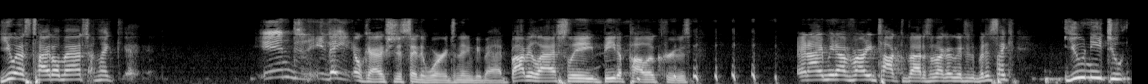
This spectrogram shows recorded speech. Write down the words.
U.S. title match. I'm like, and they okay. I should just say the words and then you'd be mad. Bobby Lashley beat Apollo Crews. And I mean, I've already talked about it, so I'm not going to go into it. But it's like you need to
